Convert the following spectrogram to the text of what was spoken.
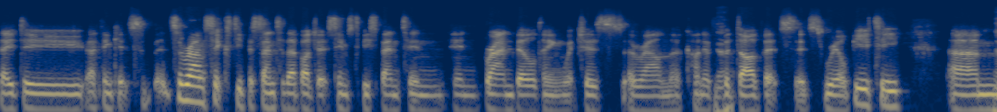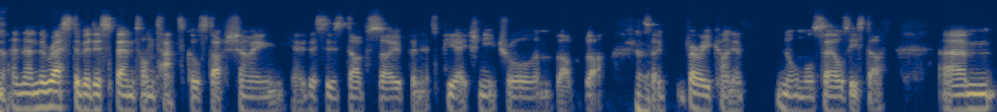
they do. I think it's it's around sixty percent of their budget seems to be spent in in brand building, which is around the kind of yeah. for Dove, it's it's real beauty, um, yeah. and then the rest of it is spent on tactical stuff, showing you know this is Dove soap and it's pH neutral and blah blah blah. Sure. So very kind of normal salesy stuff. Um,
